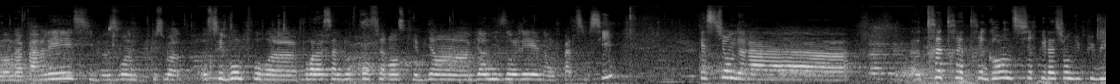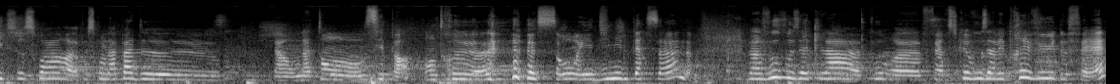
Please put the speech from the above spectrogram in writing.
on en a parlé. Si besoin de plus, bah, c'est bon pour, pour la salle de conférence qui est bien, bien isolée, donc pas de souci question de la euh, très très très grande circulation du public ce soir, euh, parce qu'on n'a pas de... on attend, on ne sait pas, entre 100 euh, et 10 000 personnes. Ben vous, vous êtes là pour faire ce que vous avez prévu de faire.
